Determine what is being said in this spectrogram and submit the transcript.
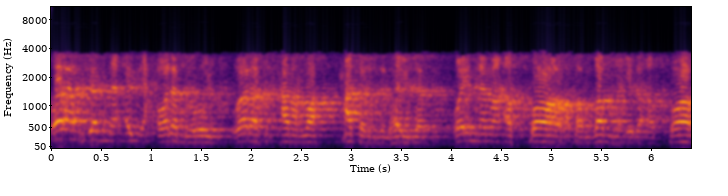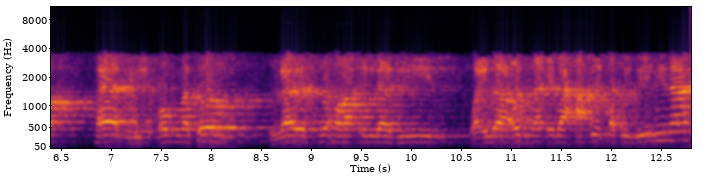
ولا وجدنا اي ولا ابن رشد ولا سبحان الله حسن بن الهيثم وإنما أصفار تنضم إلى أصفار. هذه أمة لا يصلحها إلا دين وإذا عدنا إلى حقيقة ديننا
